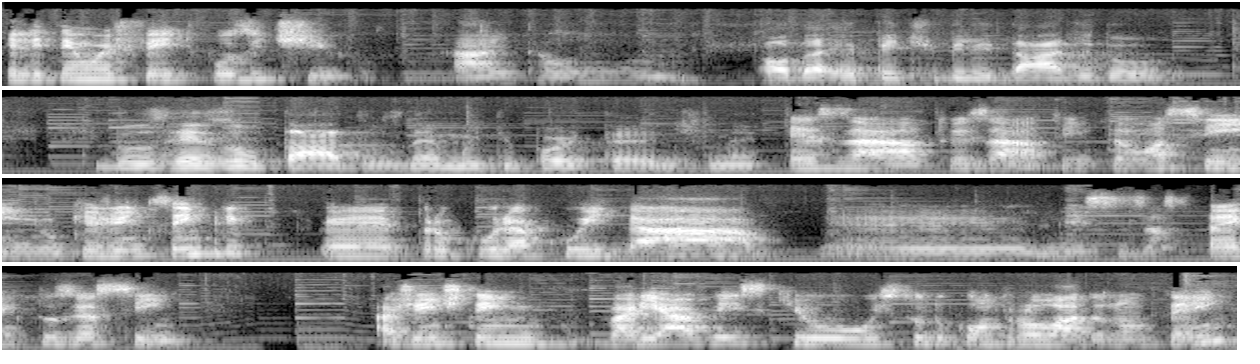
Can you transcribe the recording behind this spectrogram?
ele tem um efeito positivo, tá? Então, tal da repetibilidade do, dos resultados, né? Muito importante, né? Exato, exato. Então, assim, o que a gente sempre é, procura cuidar é, nesses aspectos é assim: a gente tem variáveis que o estudo controlado não tem,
